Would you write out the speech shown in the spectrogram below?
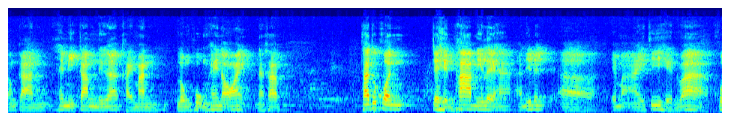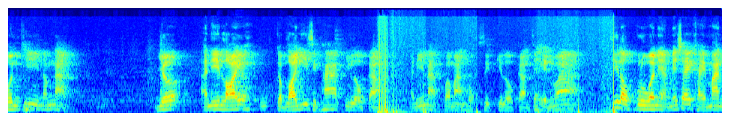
ต้องการให้มีกล้ามเนื้อไขมันลงพุงให้น้อยนะครับ ถ้าทุกคนจะเห็นภาพนี้เลยฮะ อันนี้เป็นเอ่อ MRI ที่เห็นว่าคนที่น้ำหนักเยอะ อันนี้ร้อยเกือบร้อยยี่สิบห้ากิโลกรัม อันนี้หนักประมาณ 60 กิโลกรัม จะเห็นว่าที่เรากลัวเนี่ยไม่ใช่ไขมัน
